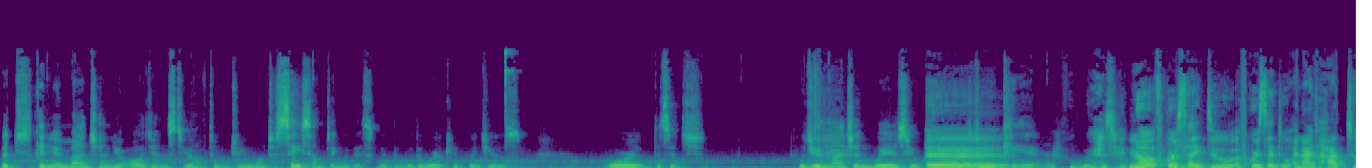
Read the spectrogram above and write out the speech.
But can you imagine your audience? Do you have to? Do you want to say something with this, with the, with the work you produce, or does it? Do you imagine where's your clothes? do you Uh, care who wears your No, of course I do. Of course I do. And I've had to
